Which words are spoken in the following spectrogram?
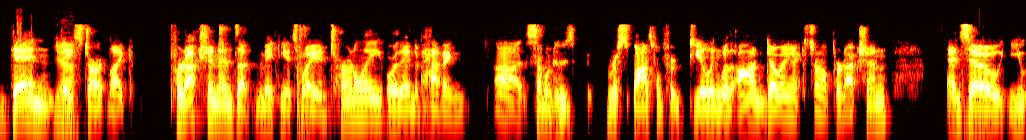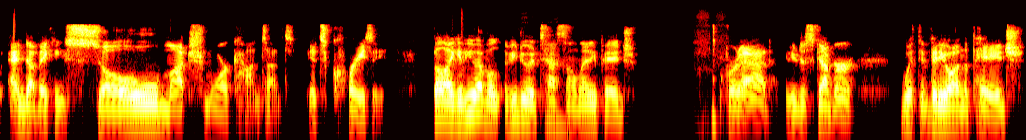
Then Yeah. they start like production ends up making its way internally, or they end up having uh, someone who's responsible for dealing with ongoing external production. And so you end up making so much more content. It's crazy. But like if you have a if you do a test on a landing page for an ad and you discover with the video on the page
